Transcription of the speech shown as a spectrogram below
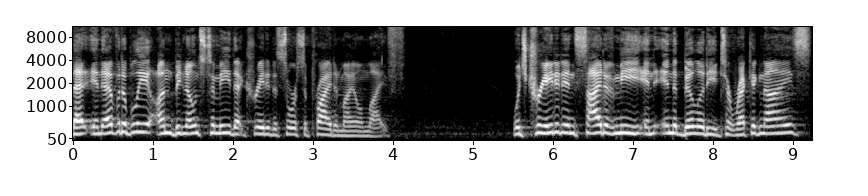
that inevitably, unbeknownst to me, that created a source of pride in my own life. Which created inside of me an inability to recognize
